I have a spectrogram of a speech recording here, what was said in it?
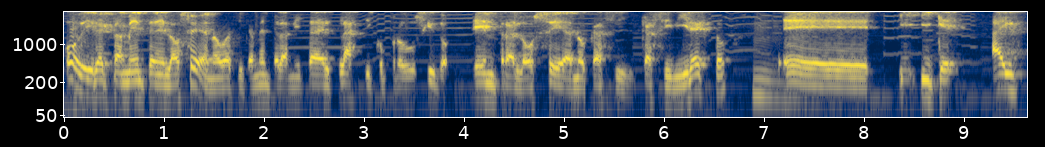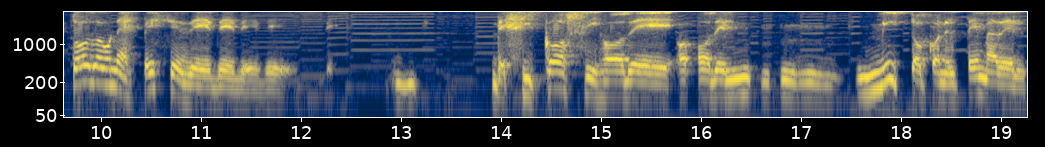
o directamente en el océano, básicamente la mitad del plástico producido entra al océano casi, casi directo. Mm. Eh, y, y que hay toda una especie de, de, de, de- de- psicosis o de, o, de mito con el tema del,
